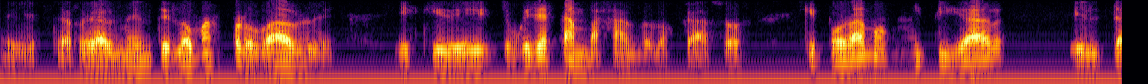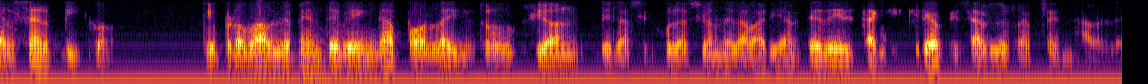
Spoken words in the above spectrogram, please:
este, realmente, lo más probable es que, de, porque ya están bajando los casos, que podamos mitigar el tercer pico, que probablemente venga por la introducción de la circulación de la variante Delta, que creo que es algo irrefrenable.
